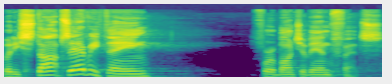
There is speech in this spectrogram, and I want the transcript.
But he stops everything for a bunch of infants.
